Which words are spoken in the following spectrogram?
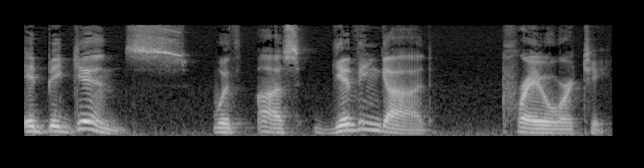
it begins with us giving God priority.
